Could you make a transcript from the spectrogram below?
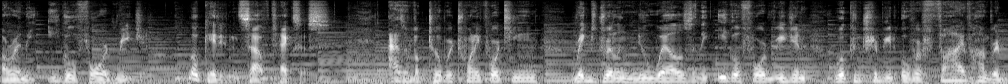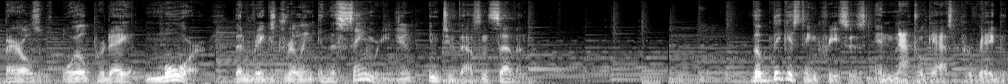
are in the Eagle Ford region, located in South Texas. As of October 2014, rigs drilling new wells in the Eagle Ford region will contribute over 500 barrels of oil per day more than rigs drilling in the same region in 2007. The biggest increases in natural gas per rig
